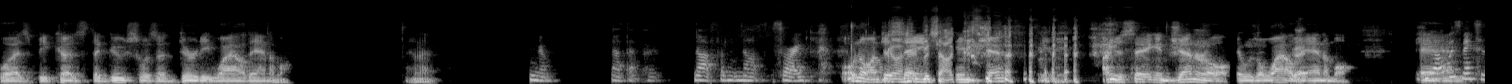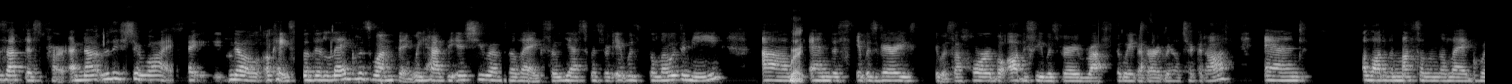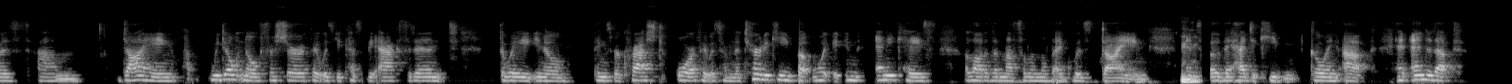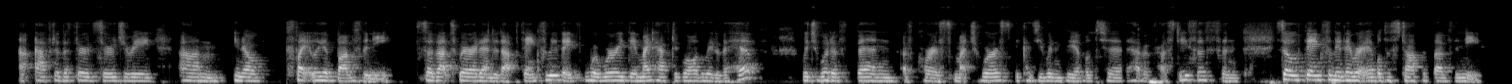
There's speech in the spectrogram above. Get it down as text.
was because the goose was a dirty wild animal. And I, No, not that part. Not from, not, sorry. Oh no, I'm just ahead, saying. Michelle. in gen- I'm just saying in general, it was a wild Right. animal. He always mixes up this part. I'm not really sure why. I, no, okay. So the leg was one thing. We had the issue of the leg. So yes, with it was below the knee, um, Right. and this it was very it was a horrible. Obviously, it was very rough the way the guardrail took it off, and a lot of the muscle in the leg was um, dying. We don't know for sure if it was because of the accident, the way you know things were crushed, or if it was from the tourniquet. But in any case, a lot of the muscle in the leg was dying, and so they had to keep going up, and ended up uh, after the third surgery, um, you know, slightly above the knee. So that's where it ended up. Thankfully, they were worried they might have to go all the way to the hip, which would have been, of course, much worse because you wouldn't be able to have a prosthesis. And so thankfully, they were able to stop above the knee.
